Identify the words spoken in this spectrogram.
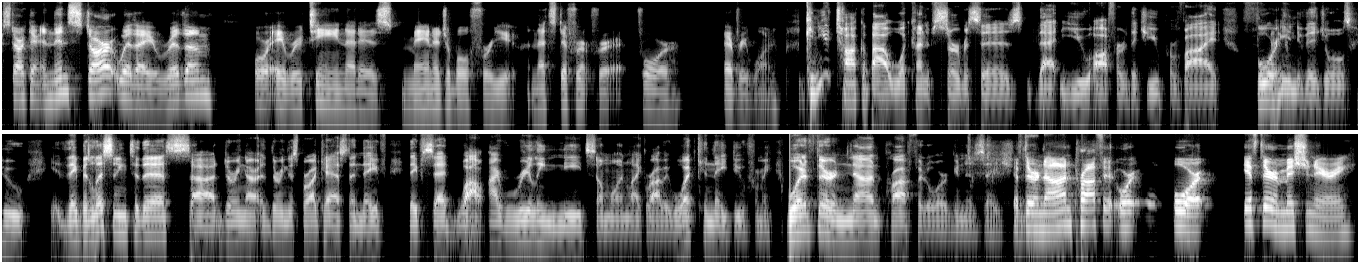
start there, and then start with a rhythm or a routine that is manageable for you. And that's different for for everyone. Can you talk about what kind of services that you offer that you provide for mm-hmm. individuals who they've been listening to this uh, during our during this broadcast and they've they've said, "Wow, I really need someone like Robby. What can they do for me?" What if they're a nonprofit organization? If they're a nonprofit or or if they're a missionary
